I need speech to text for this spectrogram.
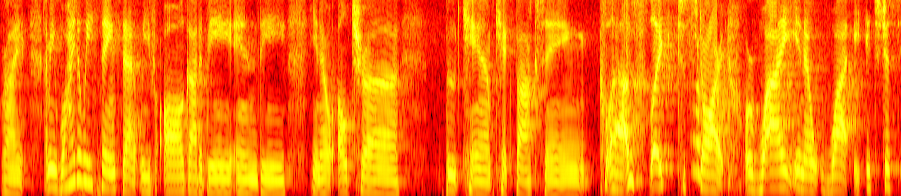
Right. I mean, why do we think that we've all got to be in the, you know, ultra boot camp kickboxing class like to start or why you know why it's just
